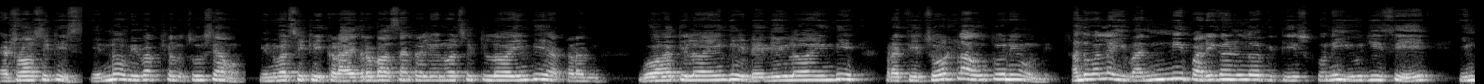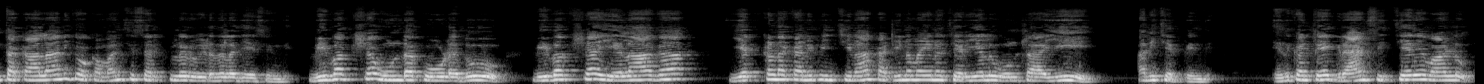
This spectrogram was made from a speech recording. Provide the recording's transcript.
అట్రాసిటీస్ ఎన్నో వివక్షలు చూసాము యూనివర్సిటీ ఇక్కడ హైదరాబాద్ సెంట్రల్ యూనివర్సిటీలో అయింది అక్కడ గోహతిలో అయింది ఢిల్లీలో అయింది ప్రతి చోట్ల అవుతూనే ఉంది. అందువల్ల ఇవన్నీ పరిగణలోకి తీసుకుని యూజీసీ ఇంతకాలానికి ఒక మంచి సర్క్యులర్ విడుదల చేసింది. వివక్ష ఉండకూడదు. వివక్ష ఎలాగా ఎక్కడ కనిపించినా కఠినమైన చర్యలు ఉంటాయి అని చెప్పింది. ఎందుకంటే గ్రాంట్స్ ఇచ్చేదే వాళ్ళు.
